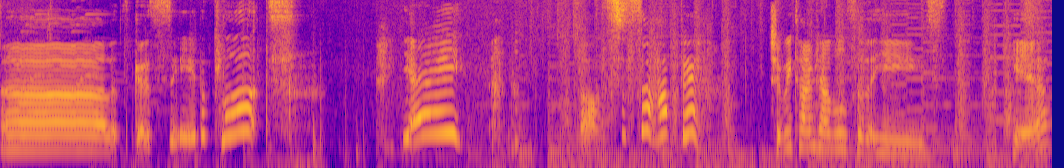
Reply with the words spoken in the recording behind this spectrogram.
Uh, let's go see the plot. Yay! Oh, I'm just so happy. Should we time travel so that he's here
